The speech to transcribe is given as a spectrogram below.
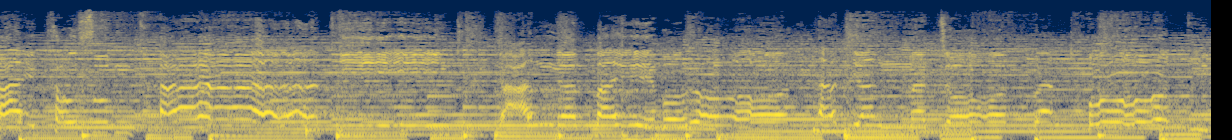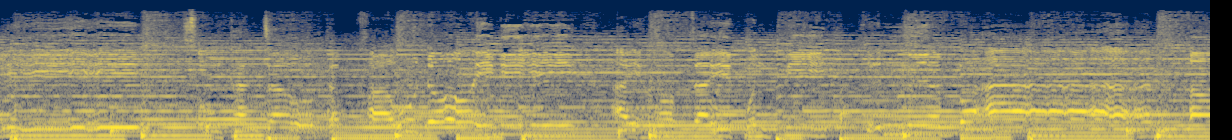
อายเข้าสุนค้าทีการงานไปบ่รอดทักยังมาจอดรัดโทษทีส่งทางเจ้ากับเขาโดยดีไอหอบใจปนปีขึ้นเมื่อบ้านเอา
